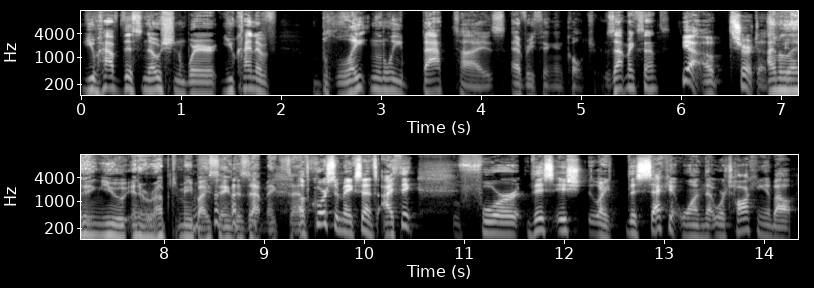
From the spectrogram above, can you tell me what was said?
you have this notion where you kind of blatantly baptize everything in culture. Does that make sense? yeah, oh sure it does. I'm letting you interrupt me by saying, does that make sense? Of course, it makes sense. I think for this issue, like the second one that we're talking about,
